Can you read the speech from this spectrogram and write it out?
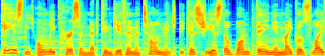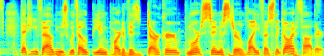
Kay is the only person that can give him atonement because she is the one thing in Michael's life that he values without being part of his darker, more sinister life as the Godfather.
